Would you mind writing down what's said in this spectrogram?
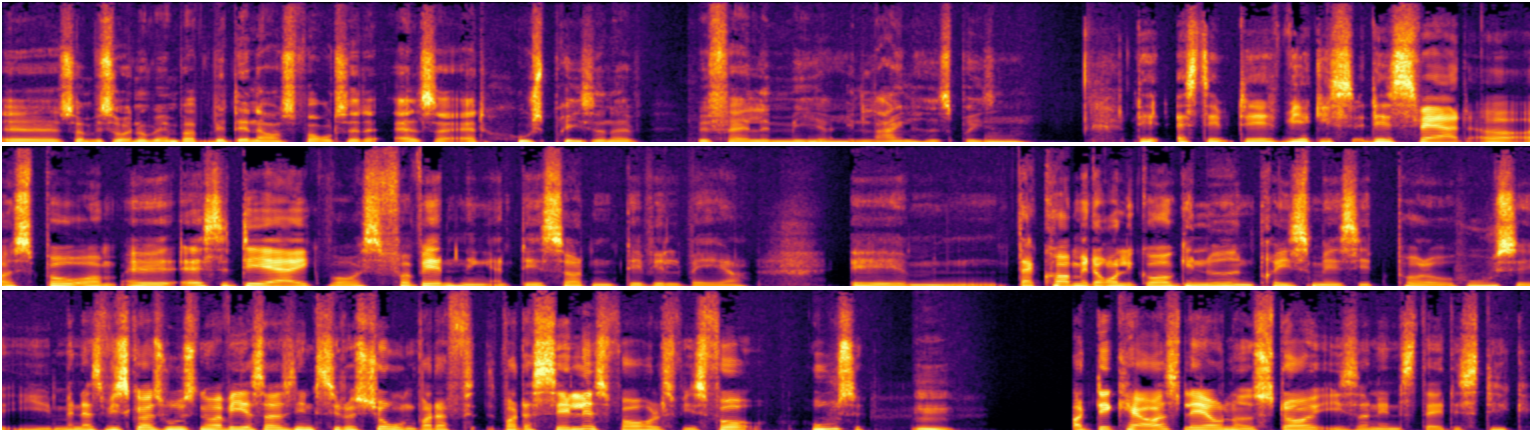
øh, som vi så i november, vil den også fortsætte? Altså at huspriserne vil falde mere mm. end lejlighedspriserne? Mm. Det, altså det, det er virkelig det er svært at, at spå om. Øh, altså det er ikke vores forventning, at det er sådan, det vil være. Øh, der kom et ordentligt gok i nøden prismæssigt på huse. I, men altså vi skal også huske, nu er vi så i en situation, hvor der, hvor der sælges forholdsvis få huse. Mm. Og det kan også lave noget støj i sådan en statistik.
